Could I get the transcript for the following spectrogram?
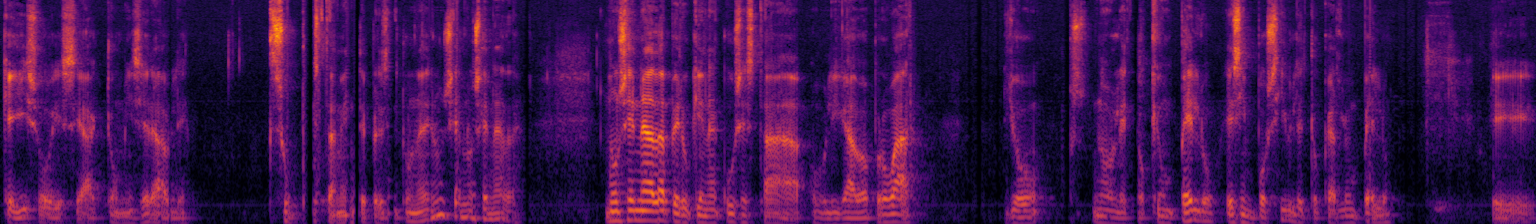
que hizo ese acto miserable supuestamente presentó una denuncia, no sé nada. No sé nada, pero quien acusa está obligado a probar. Yo pues, no le toqué un pelo, es imposible tocarle un pelo. Eh,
